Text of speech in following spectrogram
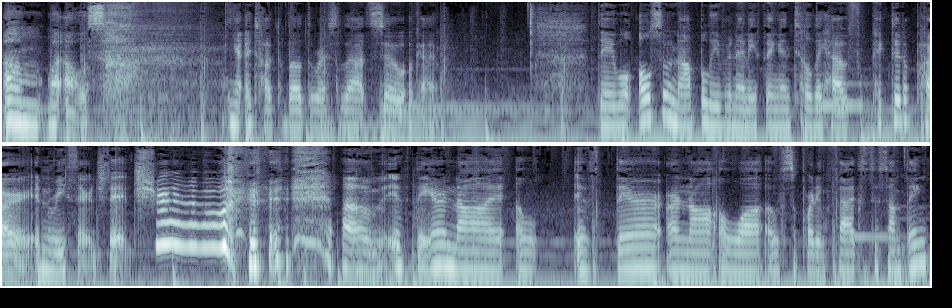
Um, what else? Yeah, I talked about the rest of that. So, okay. they will also not believe in anything until they have picked it apart and researched it. True. um, if they are not, if there are not a lot of supporting facts to something,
